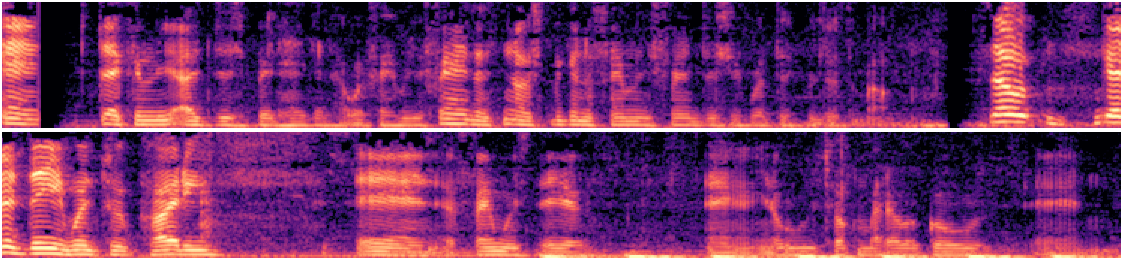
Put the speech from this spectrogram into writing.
And secondly, I've just been hanging out with family friends. And, you know, speaking of family friends, this is what this video is about. So, the other day, I went to a party and a friend was there. And, you know, we were talking about our goals and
